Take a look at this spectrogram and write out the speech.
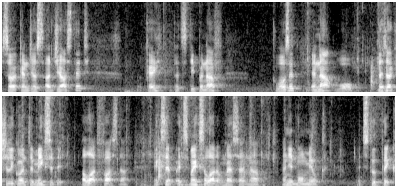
So I can just adjust it. Okay, that's deep enough. Close it. And now, whoa, that's actually going to mix it a lot faster. Except it makes a lot of mess right now. I need more milk. It's too thick.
